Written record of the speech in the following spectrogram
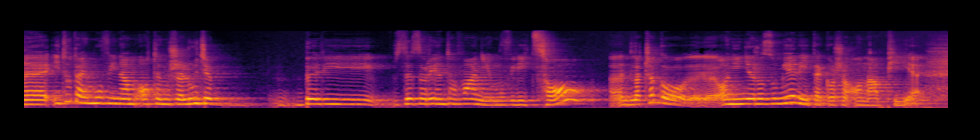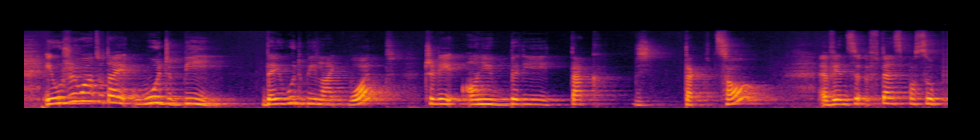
E, I tutaj mówi nam o tym, że ludzie byli zdezorientowani, mówili co? Dlaczego oni nie rozumieli tego, że ona pije? I użyła tutaj would be. They would be like what? Czyli oni byli tak, tak co? Więc w ten sposób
